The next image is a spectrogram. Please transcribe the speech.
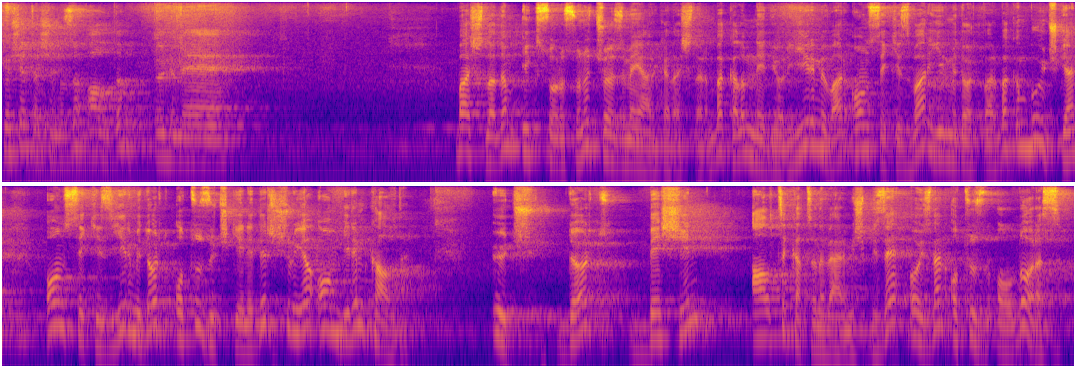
köşe taşımızı aldım önüme. Başladım ilk sorusunu çözmeye arkadaşlarım. Bakalım ne diyor? 20 var, 18 var, 24 var. Bakın bu üçgen 18, 24, 30 üçgenidir. Şuraya 10 birim kaldı. 3, 4, 5'in 6 katını vermiş bize. O yüzden 30 oldu orası.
